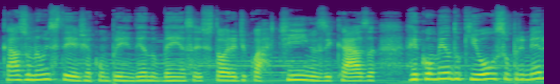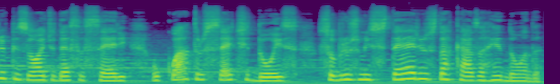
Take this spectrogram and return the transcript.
caso não esteja compreendendo bem essa história de quartinhos e casa, recomendo que ouça o primeiro episódio dessa série, o 472, sobre os mistérios da Casa Redonda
